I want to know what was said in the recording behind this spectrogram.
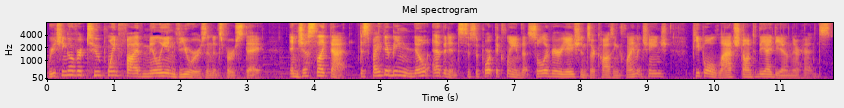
reaching over 2.5 million viewers in its first day. And just like that, despite there being no evidence to support the claim that solar variations are causing climate change, people latched onto the idea in their heads.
